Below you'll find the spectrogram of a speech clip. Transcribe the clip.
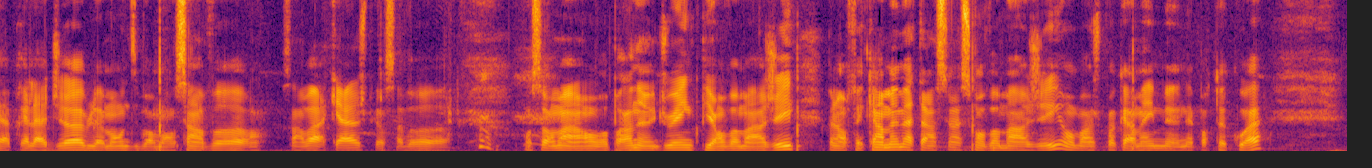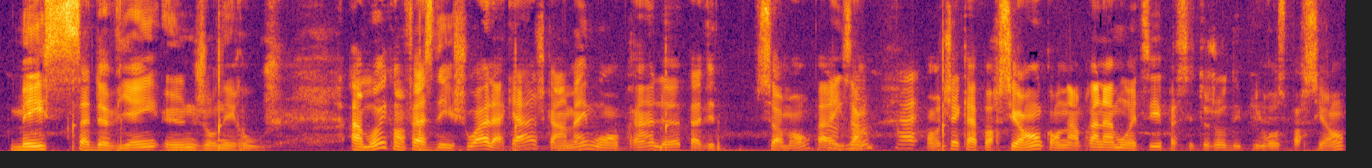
après la job, le monde dit bon, on s'en va, on s'en va à la cage, puis on s'en va, on, on, va prendre un drink, puis on va manger. Puis on fait quand même attention à ce qu'on va manger. On mange pas quand même n'importe quoi. Mais ça devient une journée rouge. À moins qu'on fasse des choix à la cage quand même, où on prend le pavé de saumon, par mhm. exemple. On check la portion, qu'on en prend la moitié parce que c'est toujours des plus grosses portions.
